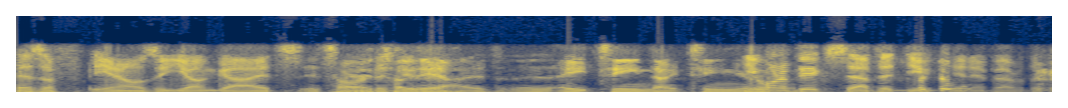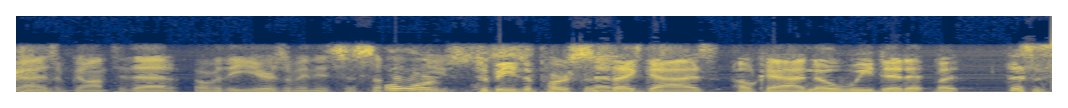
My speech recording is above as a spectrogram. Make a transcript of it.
As a you know, as a young guy, it's it's hard It's- to do yeah, that. it's, uh, 18, 19 years You want to be accepted, you, the- and if other guys have gone through that over the years, I mean, it's just something or you to be the person to say, guys, okay, I know we did it, but this is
